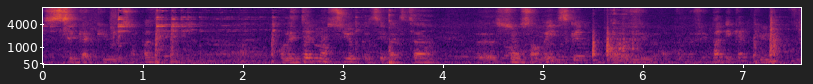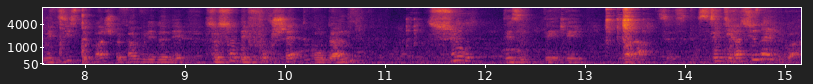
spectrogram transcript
ces calculs ne sont pas faits. On est tellement sûr que ces vaccins euh, sont sans risque pas des calculs. Ils n'existent pas, je ne peux pas vous les donner. Ce sont des fourchettes qu'on donne sur des, voilà, c'est irrationnel, quoi.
